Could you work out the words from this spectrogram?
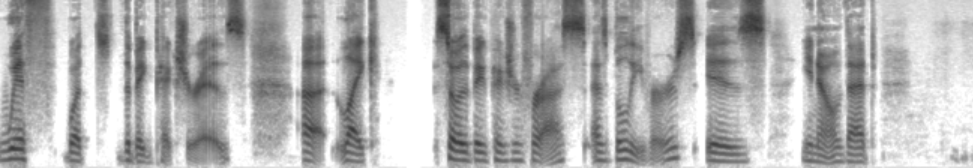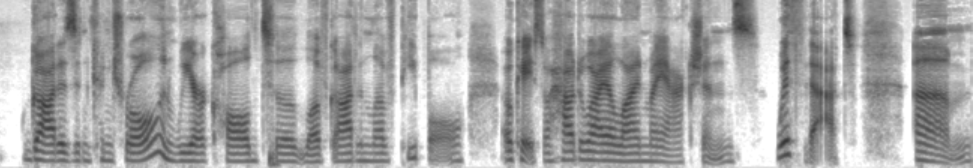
with what the big picture is. Uh, like, so the big picture for us as believers is, you know, that God is in control and we are called to love God and love people. Okay, so how do I align my actions with that? Um,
